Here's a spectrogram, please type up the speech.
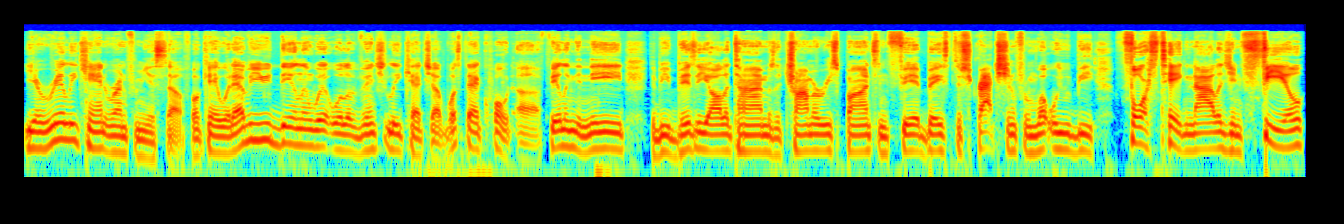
you really can't run from yourself. Okay, whatever you're dealing with will eventually catch up. What's that quote? Uh, feeling the need to be busy all the time is a trauma response and fear-based distraction from what we would be forced to acknowledge and feel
